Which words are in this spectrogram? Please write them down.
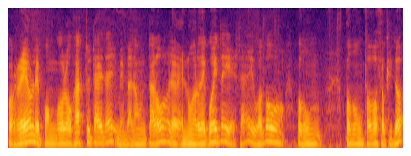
correo, le pongo los gastos y tal y tal, y me mandan un talón, el, número de cuenta y ya está, igual como un como un famoso escritor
